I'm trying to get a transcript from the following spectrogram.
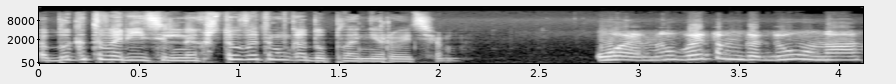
благотворительных. Что в этом году планируете? Ой, ну в этом году у нас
